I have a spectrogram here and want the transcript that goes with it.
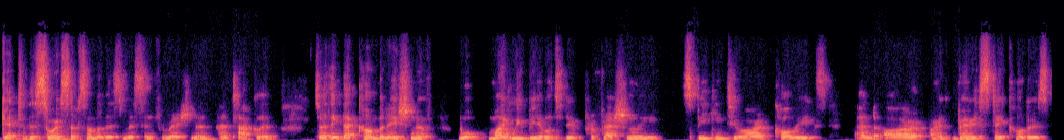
get to the source of some of this misinformation and, and tackle it? So I think that combination of what might we be able to do professionally, speaking to our colleagues and our, our various stakeholders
